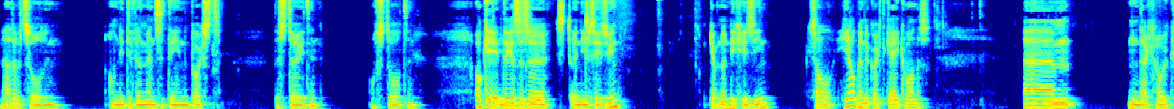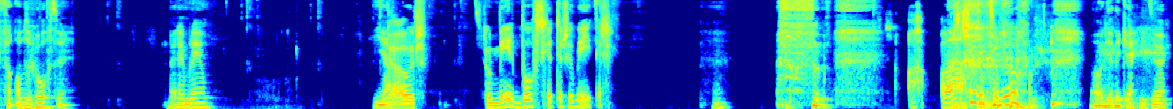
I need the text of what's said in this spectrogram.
Laten we het zo doen. Om niet te veel mensen tegen de borst te stuiten. Of stoten. Oké, er is dus eh, een nieuw seizoen. Ik heb het nog niet gezien. Ik zal heel binnenkort kijken, Wannes. Ehm daar hou ik van op de hoogte. Ben je er blij om? Ja. Ja hoor. Hoe meer boogschutters, hoe beter. Ah, Archer, het is wel. Oh, die had ik echt niet hoor.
